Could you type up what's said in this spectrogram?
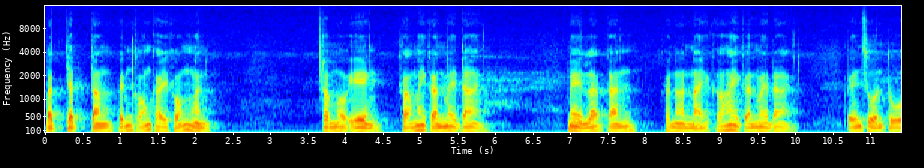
ปัจจัดตังเป็นของใครของมันทำเอาเองทำให้กันไม่ได้ ไม่รักกันขนาดไหนก็ให้กันไม่ได้ เป็นส่วนตัว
